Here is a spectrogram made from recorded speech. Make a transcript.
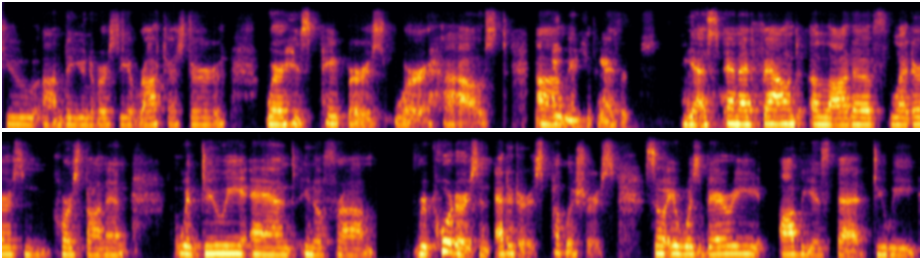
to um, the University of Rochester where his papers were housed. Um, papers. I, yes. And I found a lot of letters and correspondence with Dewey and, you know, from reporters and editors, publishers. So it was very obvious that Dewey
